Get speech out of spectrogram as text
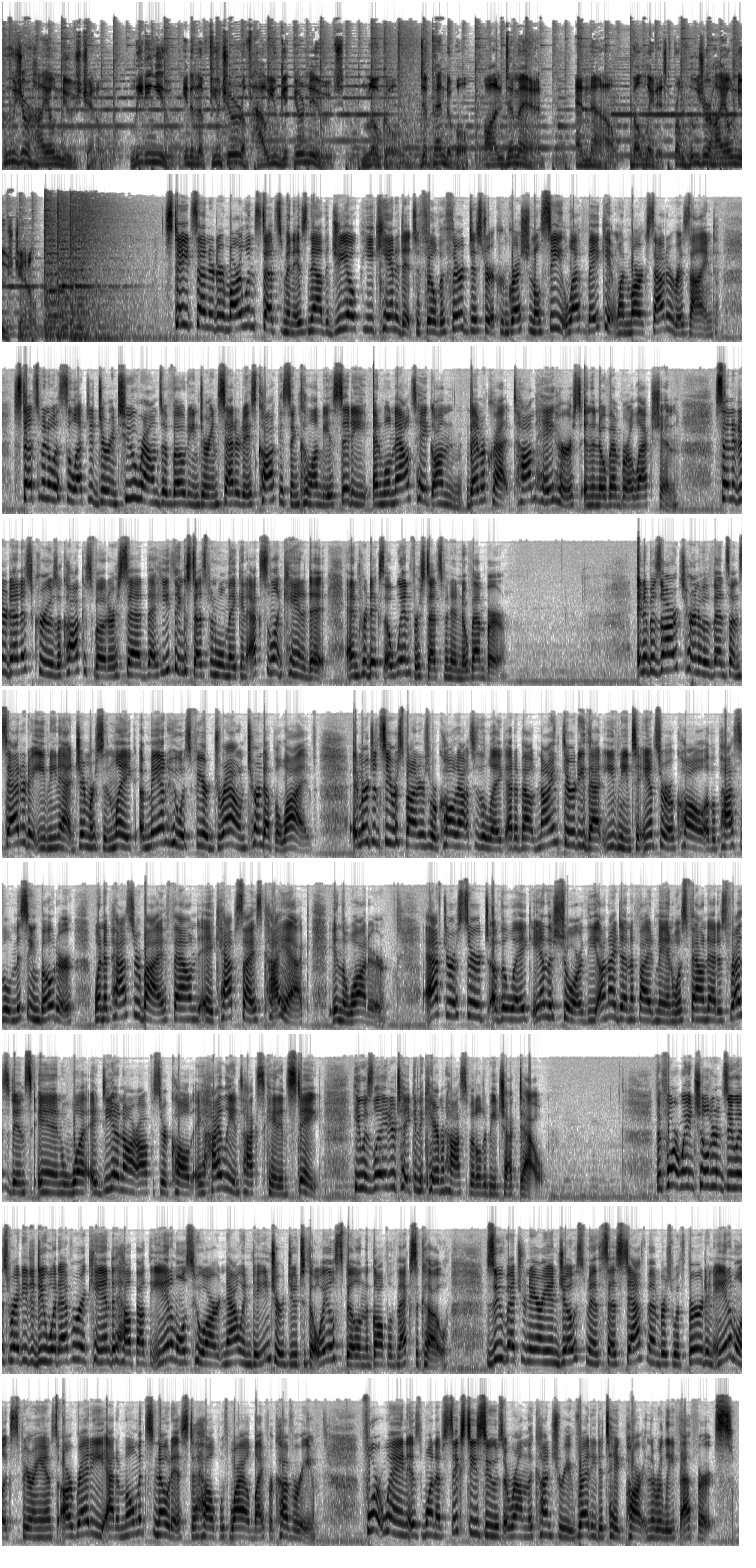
Hoosier Ohio News Channel, leading you into the future of how you get your news. Local, dependable, on demand. And now, the latest from Hoosier Ohio News Channel. State Senator Marlin Stutzman is now the GOP candidate to fill the 3rd District congressional seat left vacant when Mark Souder resigned. Stutzman was selected during two rounds of voting during Saturday's caucus in Columbia City and will now take on Democrat Tom Hayhurst in the November election. Senator Dennis Kruse, a caucus voter, said that he thinks Stutzman will make an excellent candidate and predicts a win for Stutzman in November. In a bizarre turn of events on Saturday evening at Jimmerson Lake, a man who was feared drowned turned up alive. Emergency responders were called out to the lake at about 9.30 that evening to answer a call of a possible missing boater when a passerby found a capsized kayak in the water. After a search of the lake and the shore, the unidentified man was found at his residence in what a DNR officer called a highly intoxicated state. He was later taken to Cameron Hospital to be checked out. The Fort Wayne Children's Zoo is ready to do whatever it can to help out the animals who are now in danger due to the oil spill in the Gulf of Mexico. Zoo veterinarian Joe Smith says staff members with bird and animal experience are ready at a moment's notice to help with wildlife recovery. Fort Wayne is one of 60 zoos around the country ready to take part in the relief efforts.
